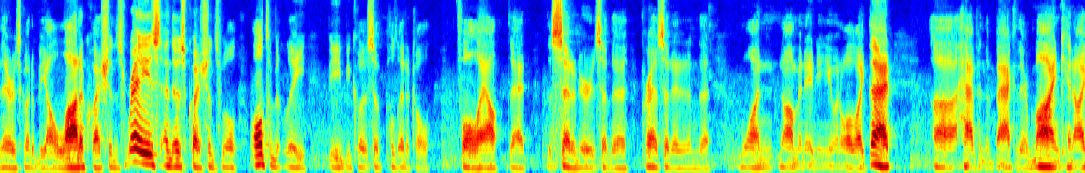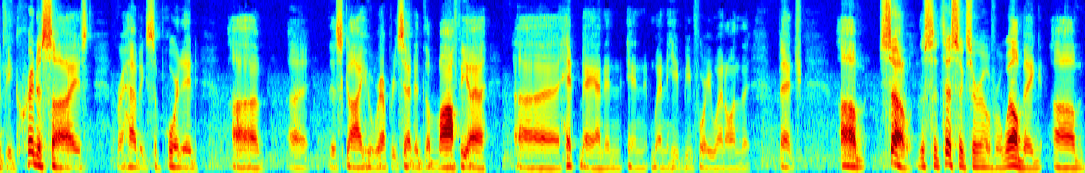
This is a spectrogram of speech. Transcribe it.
there's going to be a lot of questions raised, and those questions will ultimately be because of political fallout that the senators and the president and the one nominating you and all like that uh, have in the back of their mind. Can I be criticized for having supported uh, uh, this guy who represented the mafia uh, hitman in, in when he before he went on the bench? Um, so the statistics are overwhelming. Um,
